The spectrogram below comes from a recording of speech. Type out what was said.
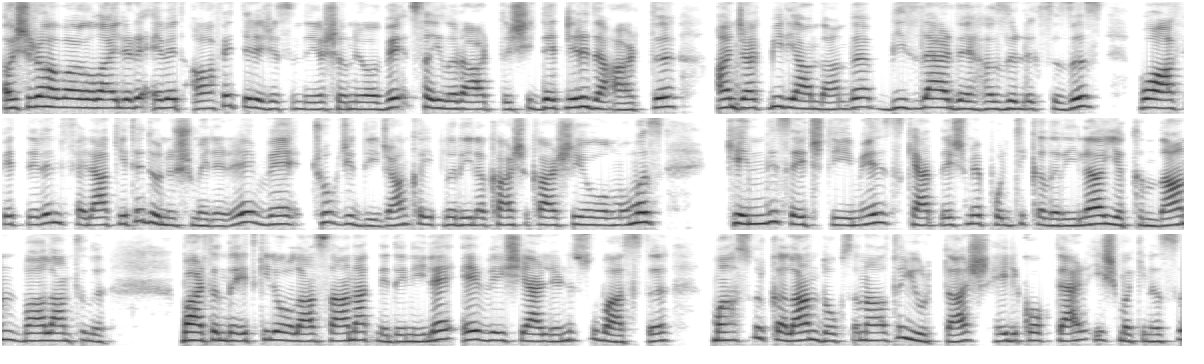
aşırı hava olayları evet afet derecesinde yaşanıyor ve sayıları arttı, şiddetleri de arttı. Ancak bir yandan da bizler de hazırlıksızız. Bu afetlerin felakete dönüşmeleri ve çok ciddi can kayıplarıyla karşı karşıya olmamız kendi seçtiğimiz kentleşme politikalarıyla yakından bağlantılı. Bartın'da etkili olan sağanak nedeniyle ev ve iş yerlerini su bastı. Mahsur kalan 96 yurttaş helikopter, iş makinesi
